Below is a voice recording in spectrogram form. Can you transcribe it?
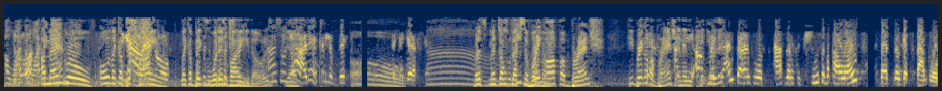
A what? A what? A again? mangrove. Oh, like a big Yeah, vine. mangrove. Like a big That's a- wooden that's a vine. tree, though. Ah, it- so Yeah. Yeah, it's it's actually a big Oh. stick, I guess. Ah. But it's medyong So he'd flexible. break no? off a branch. He'd break off a branch and then Actually, um, hit you with it. My grandparents would ask them to choose a bakawan that they'll get spanked with.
